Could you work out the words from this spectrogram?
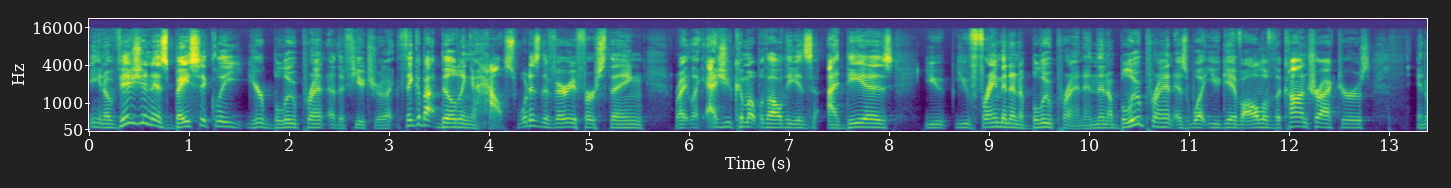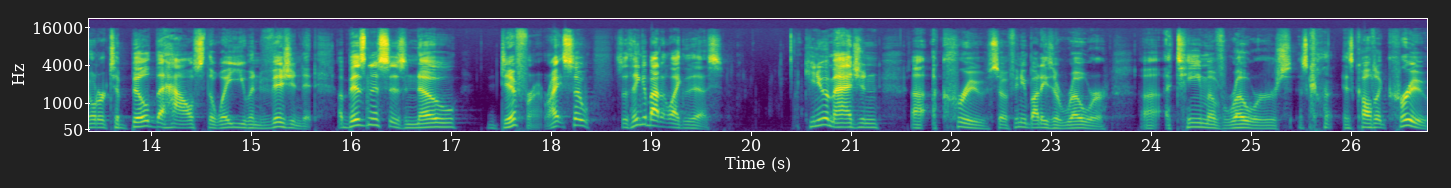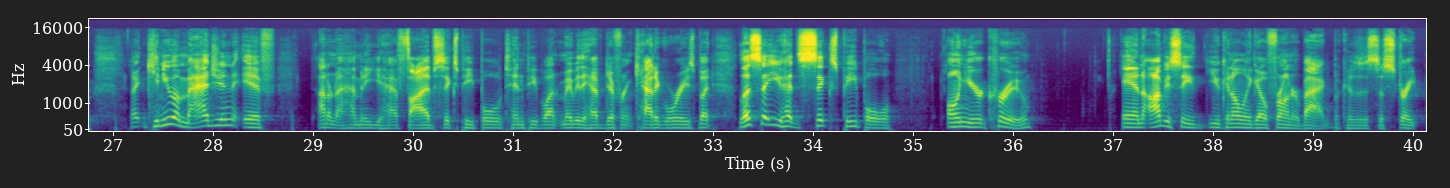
you know, vision is basically your blueprint of the future. Like think about building a house. What is the very first thing, right? Like as you come up with all these ideas, you you frame it in a blueprint. And then a blueprint is what you give all of the contractors in order to build the house the way you envisioned it. A business is no different, right? So so think about it like this. Can you imagine uh, a crew? So if anybody's a rower, uh, a team of rowers is, is called a crew. Like, can you imagine if I don't know how many you have five, six people, 10 people, maybe they have different categories, but let's say you had six people on your crew. And obviously, you can only go front or back because it's a straight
